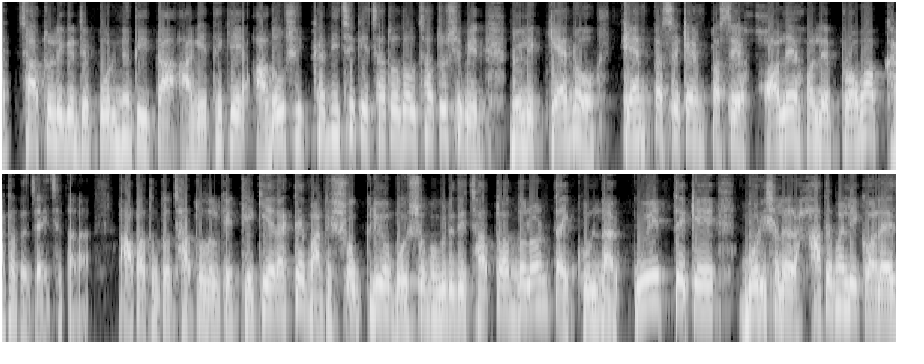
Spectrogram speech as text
এক ছাত্রলীগের যে পরিণতি, তা আগে থেকে আদৌ শিক্ষা নিচ্ছে কি ছাত্রদল ছাত্র শিবির নইলে কেন ক্যাম্পাসে ক্যাম্পাসে হলে হলে প্রভাব খাটাতে চাইছে তারা? আপাতত ছাত্রদলকে ঠেকিয়ে রাখতে মাঠে সক্রিয় বৈষম্য বিরোধী ছাত্র আন্দোলন, তাই খুলনার কুয়েট থেকে বরিশালের হাতেমালি কলেজ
